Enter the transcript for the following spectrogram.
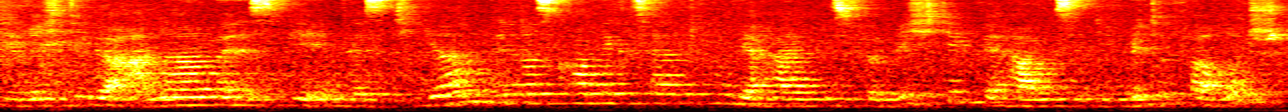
Die richtige Annahme ist, wir investieren in das Comiczentrum, wir halten es für wichtig, wir haben es in die Mitte verrutscht.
